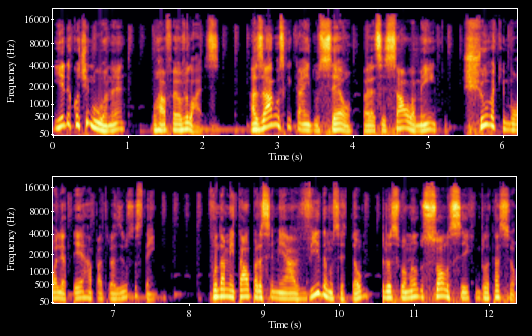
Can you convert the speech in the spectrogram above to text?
E ele continua, né? o Rafael Vilares. As águas que caem do céu para cessar o lamento, chuva que molha a terra para trazer o sustento. Fundamental para semear a vida no sertão, transformando o solo seco em plantação.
